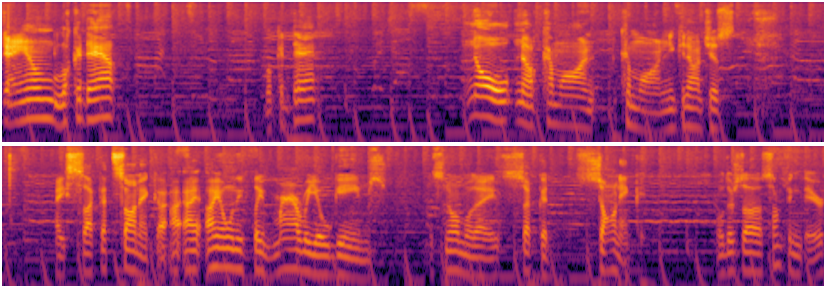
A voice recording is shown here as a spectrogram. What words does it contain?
Damn, look at that. Look at that. No, no, come on. Come on, you cannot just... I suck at Sonic. I, I, I only play Mario games. It's normal that I suck at Sonic. Oh, there's uh, something there.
